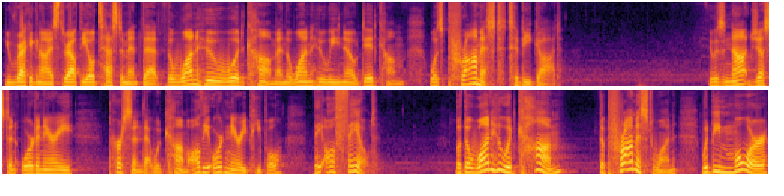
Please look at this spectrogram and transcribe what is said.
you recognize throughout the Old Testament that the one who would come and the one who we know did come was promised to be God. It was not just an ordinary person that would come. All the ordinary people, they all failed. But the one who would come, the promised one, would be more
